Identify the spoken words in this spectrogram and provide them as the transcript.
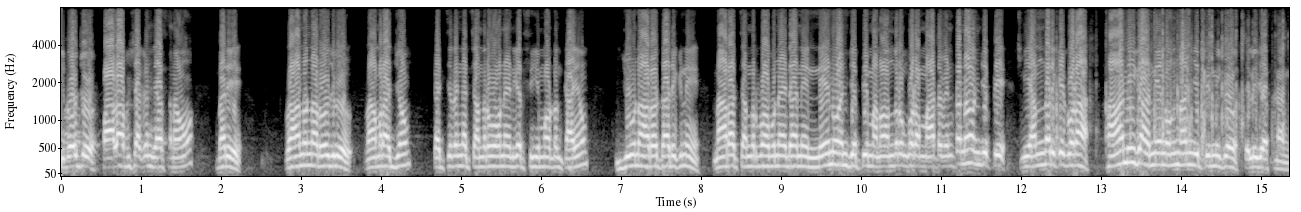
ఈ రోజు పాలాభిషేకం చేస్తున్నాము. మరి రానున్న రోజులు రామరాజ్యం ఖచ్చితంగా చంద్రబాబు నాయుడు గారు సీఎం అవడం ఖాయం. జూన్ ఆరో తారీఖుని నారా చంద్రబాబు నాయుడు అని నేను అని చెప్పి మనం అందరం కూడా మాట వింటున్నాం అని చెప్పి మీ అందరికీ కూడా హామీగా నేను ఉన్నానని చెప్పి మీకు తెలియజేస్తున్నాను.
